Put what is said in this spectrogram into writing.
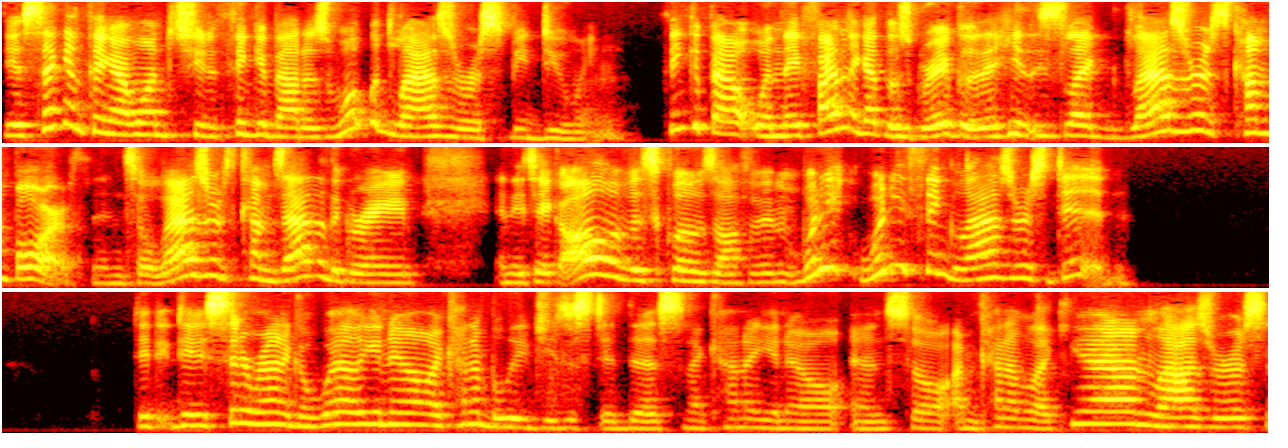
The second thing I want you to think about is what would Lazarus be doing? Think about when they finally got those grave he's like, Lazarus, come forth. And so Lazarus comes out of the grave and they take all of his clothes off of him. What do you, what do you think Lazarus did? Did did sit around and go, well, you know, I kind of believe Jesus did this, and I kind of, you know, and so I'm kind of like, yeah, I'm Lazarus.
